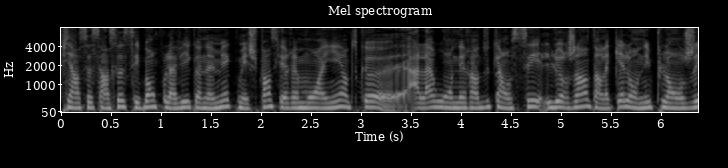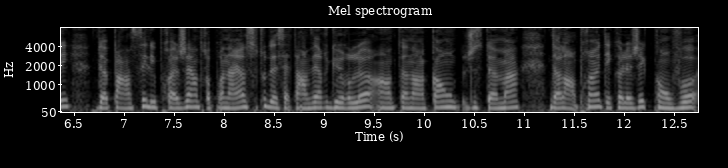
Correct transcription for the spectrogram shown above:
puis en ce sens-là, c'est bon pour la vie économique, mais je pense qu'il y aurait moyen, en tout cas, à l'heure où on est rendu, quand on sait l'urgence dans laquelle on est plongé, de penser les projets entrepreneuriaux, surtout de cette envergure-là, en tenant compte justement de l'empreinte écologique qu'on va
